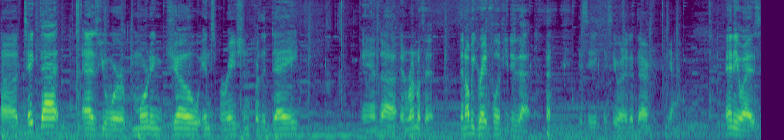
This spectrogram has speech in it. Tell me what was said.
uh, take that as your morning Joe inspiration for the day and uh, and run with it. And I'll be grateful if you do that. you see, you see what I did there? Yeah. Anyways,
